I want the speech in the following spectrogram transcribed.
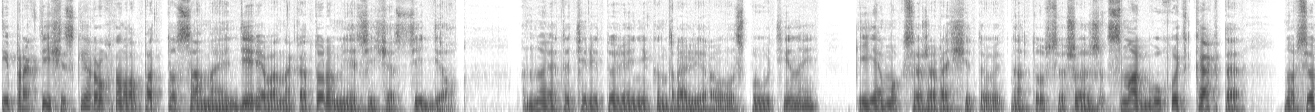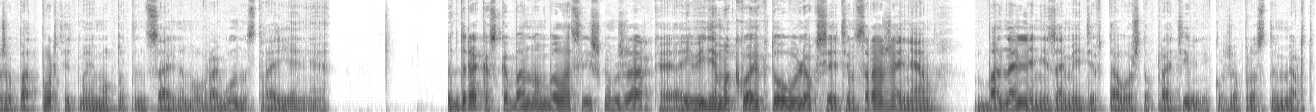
и практически рухнула под то самое дерево, на котором я сейчас сидел. Но эта территория не контролировалась паутиной, и я мог все же рассчитывать на то, что смогу хоть как-то но все же подпортить моему потенциальному врагу настроение. Драка с кабаном была слишком жаркая, и, видимо, кое-кто увлекся этим сражением, банально не заметив того, что противник уже просто мертв.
